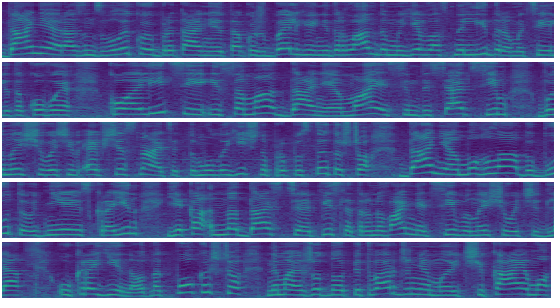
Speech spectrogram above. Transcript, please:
Данія разом з Великою Британією, також Бельгією, Нідерландами є власне лідерами цієї літакової коаліції. І сама Данія має 77 винищувачів F-16. Тому логічно припустити, що Данія могла би бути однією з країн, яка надасть після тренування ці винищувачі для України. Однак, поки що немає жодного підтвердження. Ми чекаємо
